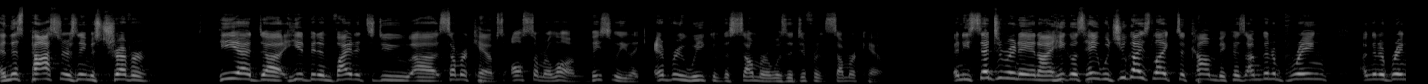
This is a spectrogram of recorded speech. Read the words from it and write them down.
And this pastor, his name is Trevor, he had, uh, he had been invited to do uh, summer camps all summer long. Basically, like every week of the summer was a different summer camp. And he said to Renee and I, he goes, Hey, would you guys like to come? Because I'm going to bring. I'm going to bring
